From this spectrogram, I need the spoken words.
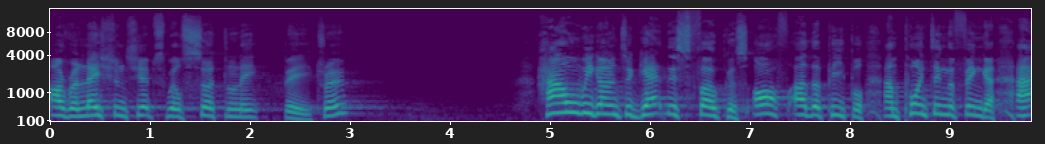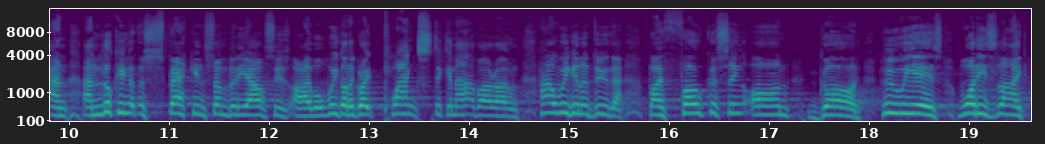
our relationships will certainly be. True? How are we going to get this focus off other people and pointing the finger and, and looking at the speck in somebody else's eye? Well, we've got a great plank sticking out of our own. How are we going to do that? By focusing on God, who He is, what He's like,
